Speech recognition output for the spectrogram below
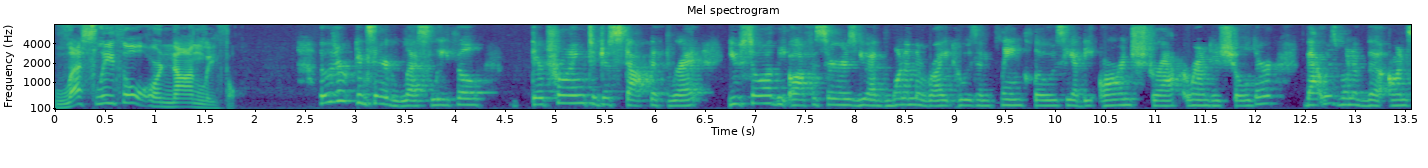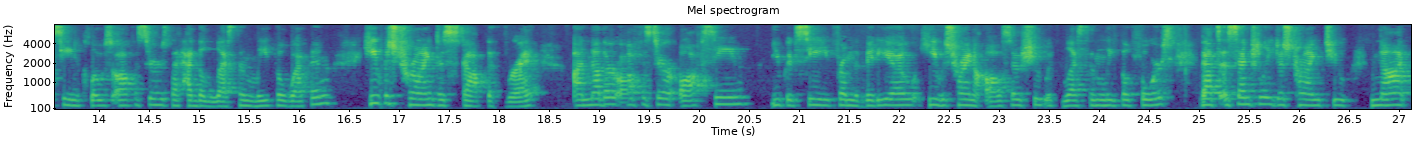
less lethal or non-lethal? Those are considered less lethal. They're trying to just stop the threat. You saw the officers. You had one on the right who was in plain clothes. He had the orange strap around his shoulder. That was one of the on scene close officers that had the less than lethal weapon. He was trying to stop the threat. Another officer off scene, you could see from the video, he was trying to also shoot with less than lethal force. That's essentially just trying to not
